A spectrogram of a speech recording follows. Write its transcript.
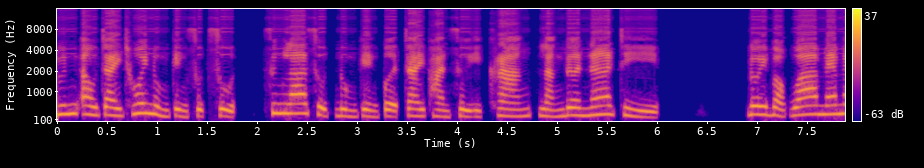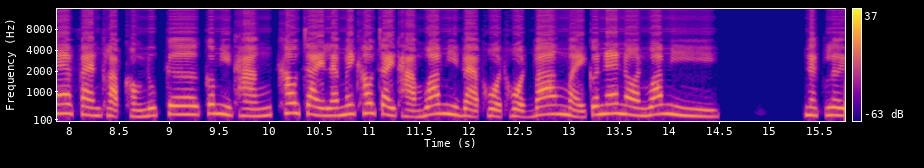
ลุ้นเอาใจช่วยหนุ่มเก่งสุดๆ ซึ่งล่าสุดหนุ่มเก่งเปิดใจผ่านสื่ออีกครั้ง หลังเดินหน้าจีบ โดยบอกว่าแม่แม่แฟนคลับของนุกเกอร์ก็มีทั้งเข้าใจและไม่เข้าใจถามว่ามีแบบโหดๆบ้างไหมก็แน่นอนว่ามีหนักเลย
